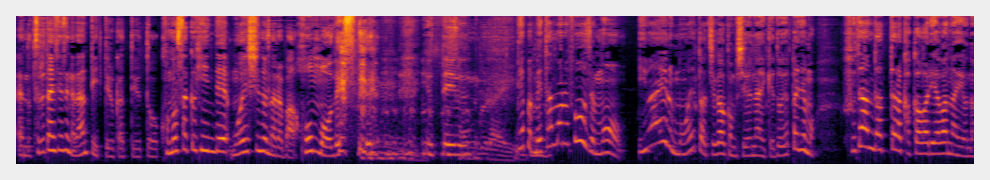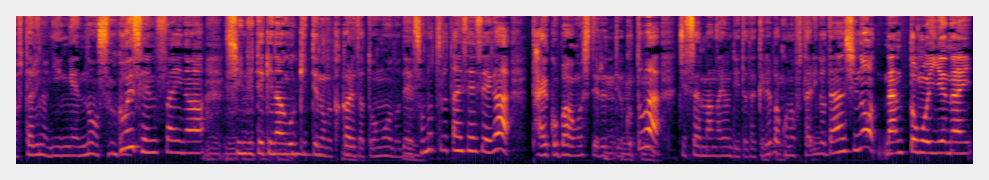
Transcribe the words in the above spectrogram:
あの、鶴谷先生が何て言ってるかっていうと、この作品で燃え死ぬならば本望ですって 言っている。やっぱメタモルフォーゼも、いわゆる萌えとは違うかもしれないけど、やっぱりでも、普段だったら関わり合わないような二人の人間のすごい繊細な心理的な動きっていうのが書かれたと思うので、その鶴谷先生が太鼓判をしてるっていうことは、実際漫画読んでいただければ、この二人の男子の何とも言えない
